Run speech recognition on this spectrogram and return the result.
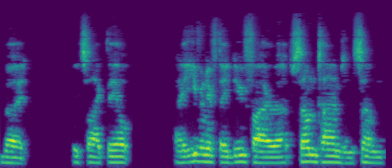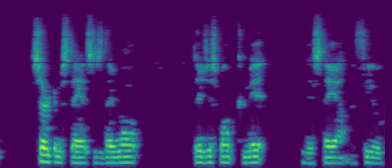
but it's like they'll, uh, even if they do fire up, sometimes in some circumstances they won't they just won't commit. They stay out in the field.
